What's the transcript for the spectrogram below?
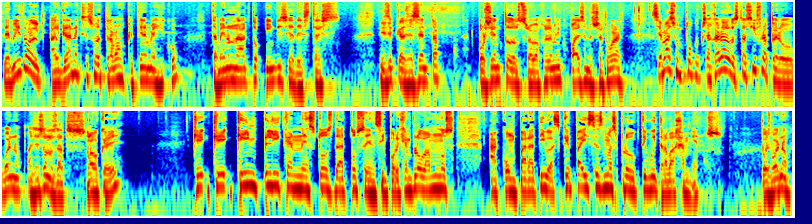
Debido al, gran exceso de trabajo que tiene México, también un alto índice de estrés. Dice que el 60% de los trabajadores de México padecen estrés laboral. Se me hace un poco exagerado esta cifra, pero bueno, así son los datos. Ok. ¿Qué, qué, qué implican estos datos en sí? Por ejemplo, vámonos a comparativas. ¿Qué país es más productivo y trabaja menos? Pues bueno,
